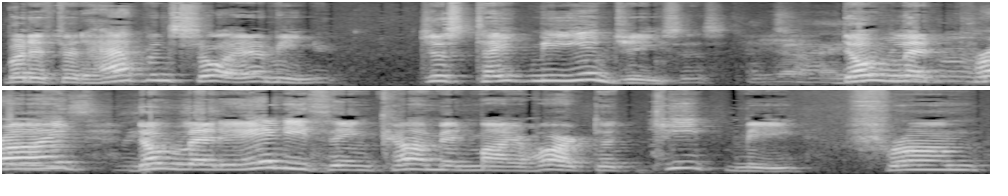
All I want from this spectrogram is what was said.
But if it happens, so, I mean, Just take me in, Jesus. Yeah. Don't let pride, don't let anything come in my heart to keep me from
